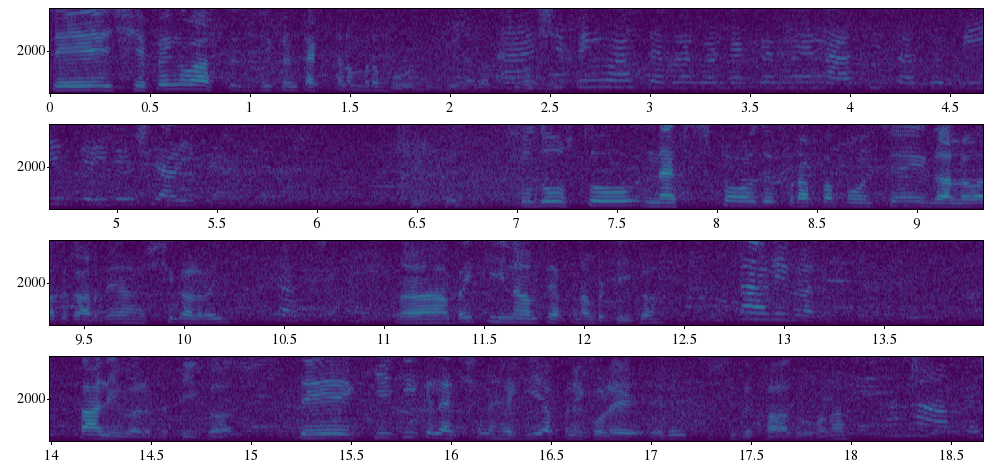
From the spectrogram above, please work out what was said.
ਤੇ ਸ਼ਿਪਿੰਗ ਵਾਸਤੇ ਤੁਸੀਂ ਕੰਟੈਕਟ ਨੰਬਰ ਬੋਲ ਦਿਓ ਨਾ ਕਸਟਮਰ ਸ਼ਿਪਿੰਗ ਵਾਸਤੇ ਆਪਣਾ ਕੰਟੈਕਟ ਨੰਬਰ ਹੈ 89730 46 ਠੀਕ ਹੈ ਜੀ। ਸੋ ਦੋਸਤੋ ਨੈਕਸਟ ਸਟਾਲ ਦੇ ਉੱਪਰ ਆਪਾਂ ਪਹੁੰਚੇ ਹਾਂ ਗੱਲਬਾਤ ਕਰਦੇ ਹਾਂ। ਸਤਿ ਸ਼੍ਰੀ ਅਕਾਲ ਬਾਈ। ਸਤਿ ਸ਼੍ਰੀ ਅਕਾਲ ਬਾਈ ਕੀ ਨਾਮ ਤੇ ਆਪਣਾ ਬੁਟੀਕ ਆ? ਧਾਲੀਵਾਲ ਧਾਲੀਵਾਲ ਬੁਟੀਕ ਆ। ਤੇ ਕੀ ਕੀ ਕਲੈਕਸ਼ਨ ਹੈਗੀ ਆਪਣੇ ਕੋਲੇ? ਇਹਦੇ ਤੁਸੀਂ ਦਿਖਾ ਦਿਓ ਹਨਾ। ਹਾਂ ਬਈ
